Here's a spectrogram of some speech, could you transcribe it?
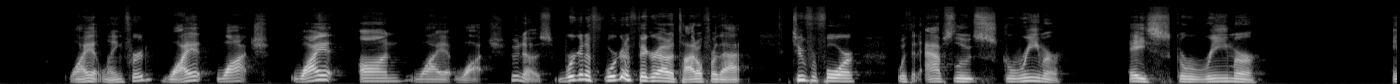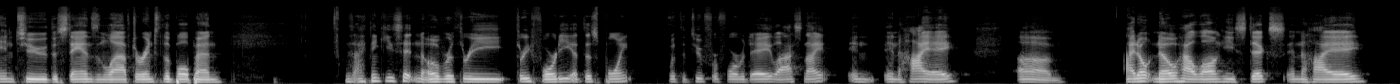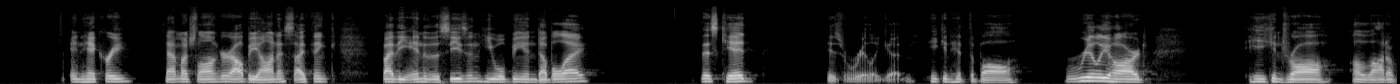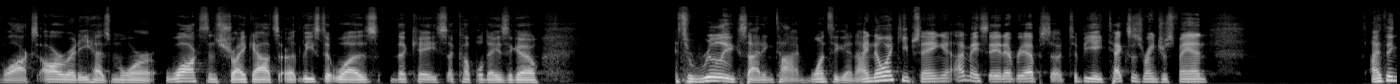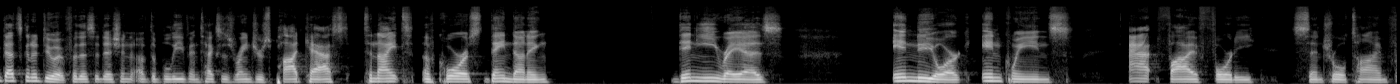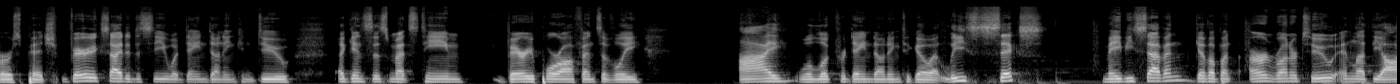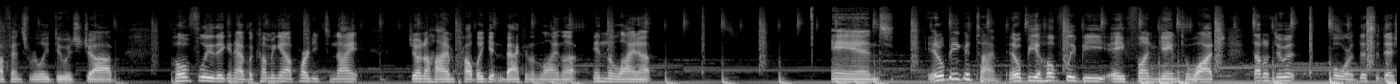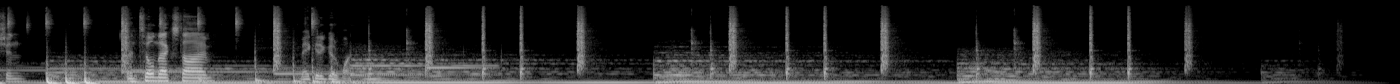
Wyatt Langford, Wyatt Watch, Wyatt on Wyatt Watch. Who knows? We're gonna we're gonna figure out a title for that. Two for four with an absolute screamer, a screamer into the stands and left or into the bullpen. I think he's hitting over three 340 at this point with the two for four day last night in in high A. Um, I don't know how long he sticks in high A in Hickory that much longer. I'll be honest. I think by the end of the season he will be in double A. This kid is really good. He can hit the ball really hard. He can draw a lot of walks. Already has more walks than strikeouts, or at least it was the case a couple days ago. It's a really exciting time. Once again, I know I keep saying it. I may say it every episode. To be a Texas Rangers fan, I think that's going to do it for this edition of the Bleav in Texas Rangers podcast. Tonight, of course, Dane Dunning, Denyi Reyes in New York, in Queens at 540 Central Time. First pitch. Very excited to see what Dane Dunning can do against this Mets team. Very poor offensively. I will look for Dane Dunning to go at least six, maybe seven, give up an earned run or two, and let the offense really do its job. Hopefully, they can have a coming out party tonight. Jonah Heim probably getting back in the lineup. In the lineup, and it'll be a good time. It'll be hopefully be a fun game to watch. That'll do it for this edition. Until next time, make it a good one.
